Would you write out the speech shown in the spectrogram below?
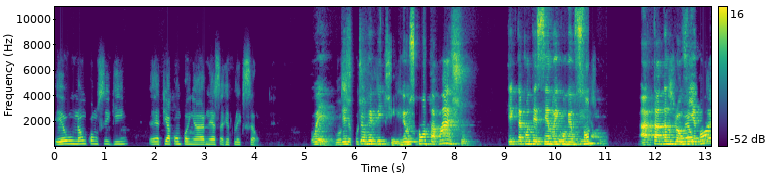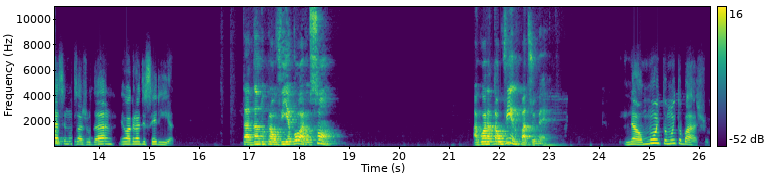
Eu não consegui é, te acompanhar nessa reflexão. Você deixa eu repetir. Meu som está baixo? O que está acontecendo aí com o meu som? Está ah, dando para ouvir agora? Se pudesse nos ajudar, eu agradeceria. Tá dando para ouvir agora o som? Agora tá ouvindo, Padre Gilberto? Não, muito, muito baixo.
